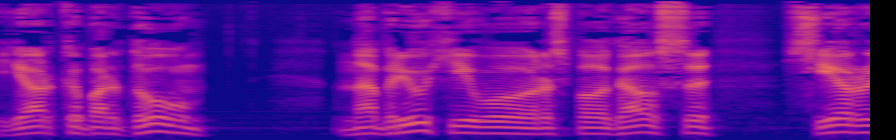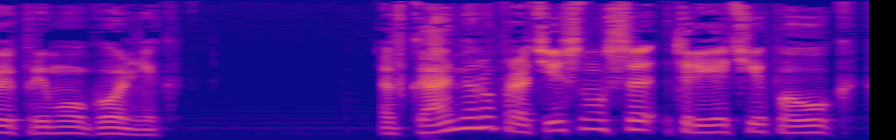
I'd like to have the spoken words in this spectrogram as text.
ярко-бордовым, на брюхе его располагался серый прямоугольник. В камеру протиснулся третий паук,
